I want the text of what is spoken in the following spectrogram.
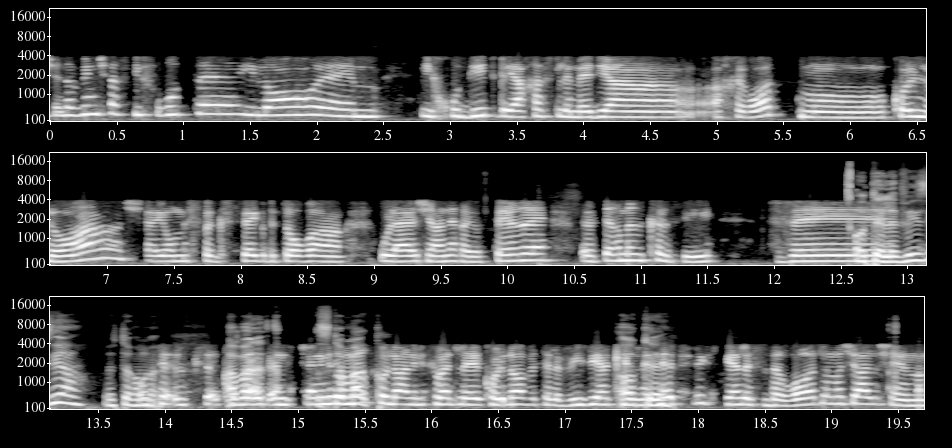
שנבין שהספרות אה, היא לא אה, ייחודית ביחס למדיה אחרות, כמו קולנוע, שהיום משגשג בתור ה, אולי הז'אנר היותר, היותר מרכזי. ו... או טלוויזיה? יותר... או מ- ט- אבל אני- כשאני אומרת- קולנוע, אני מתכוונת לקולנוע וטלוויזיה, כן, אוקיי. לנטפליקס, כן, לסדרות למשל, שהם.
